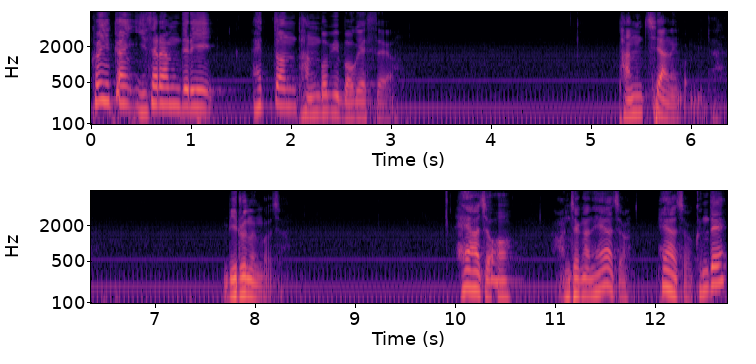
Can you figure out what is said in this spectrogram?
그러니까 이 사람들이 했던 방법이 뭐겠어요? 방치하는 겁니다. 미루는 거죠. 해야죠. 언젠간 해야죠. 해야죠. 근데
